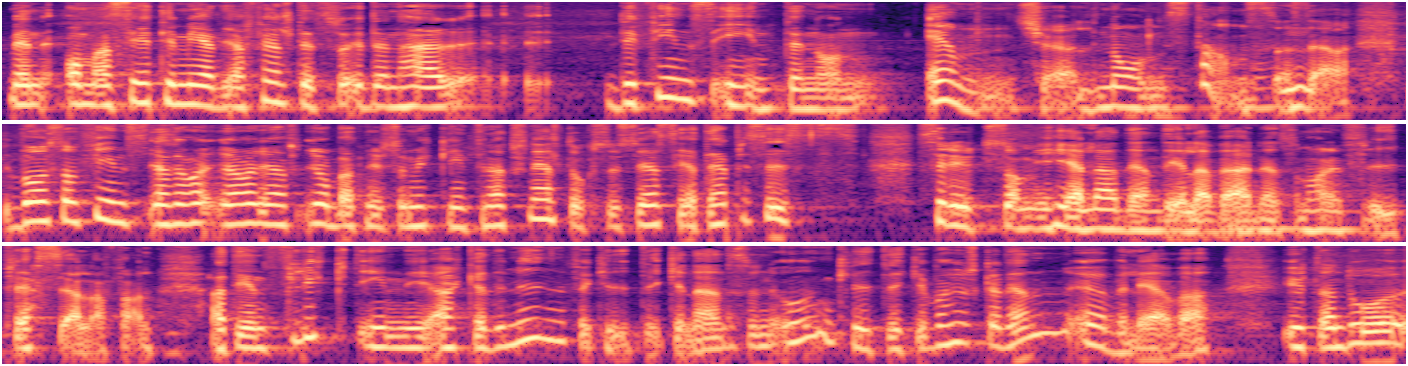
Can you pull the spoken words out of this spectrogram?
Men om man ser till mediafältet så är den här, eh, det finns inte någon en köl någonstans. Säga. Vad som finns, jag har, jag har jobbat nu så mycket internationellt också så jag ser att det här precis ser ut som i hela den del av världen som har en fri press i alla fall. Att det är en flykt in i akademin för kritikerna. Alltså en ung kritiker, hur ska den överleva? Utan då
